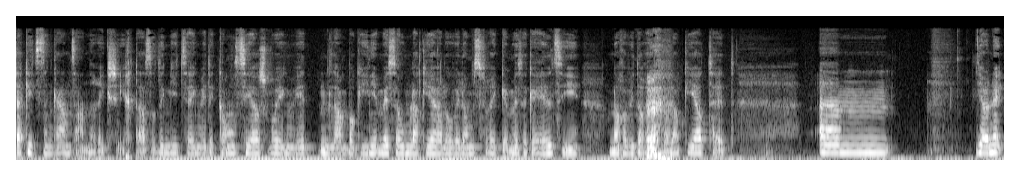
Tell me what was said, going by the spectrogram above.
da gibt es eine ganz andere Geschichte. Also dann gibt es irgendwie den Concierge, der irgendwie einen Lamborghini müssen umlackieren musste, weil ums Verrecken müssen Geld sein und nachher wieder äh? lackiert hat. Ähm, ja, nicht...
